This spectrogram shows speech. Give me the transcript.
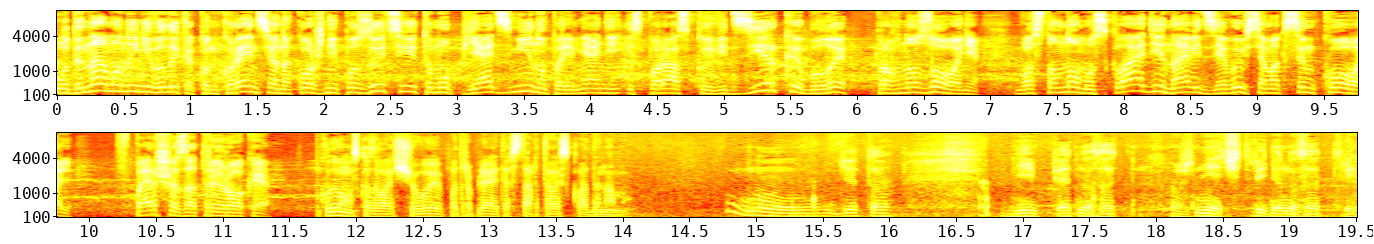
У Динамо нині велика конкуренція на кожній позиції, тому п'ять змін у порівнянні із поразкою від зірки були прогнозовані. В основному складі навіть з'явився Максим Коваль вперше за три роки. Коли вам сказали, що ви потрапляєте в стартовий склад Динамо? Ну, где-то дней пять назад, может, не, четыре дня назад, три.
